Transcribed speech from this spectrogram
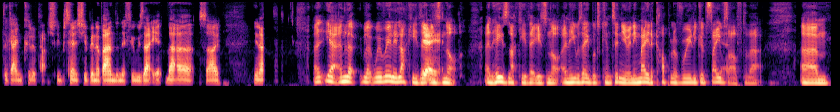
the game could have actually potentially been abandoned if he was that that hurt. So, you know, Uh, yeah, and look, look, we're really lucky that Yeah, he's yeah. not, and he's lucky that he's not, and he was able to continue, and he made a couple of really good saves after that. Um,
